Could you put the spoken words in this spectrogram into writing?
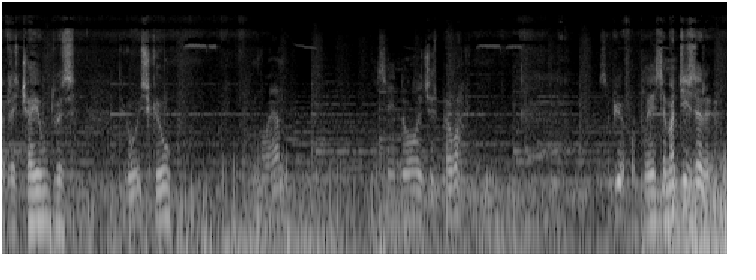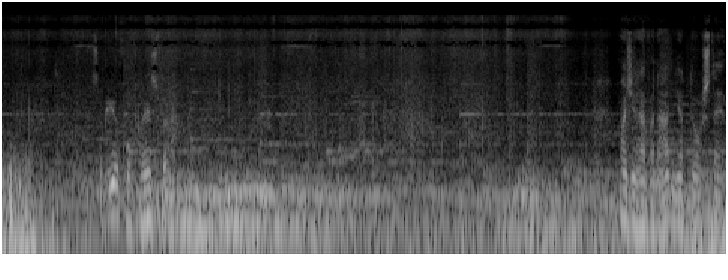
Every child was to go to school and learn. They say knowledge is power. It's a beautiful place. The midges It's a beautiful place, but Imagine having that on your doorstep.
